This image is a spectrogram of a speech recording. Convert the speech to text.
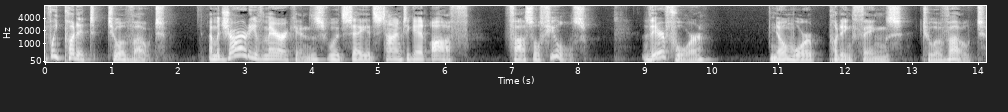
if we put it to a vote, a majority of Americans would say it's time to get off fossil fuels. Therefore, no more putting things to a vote.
